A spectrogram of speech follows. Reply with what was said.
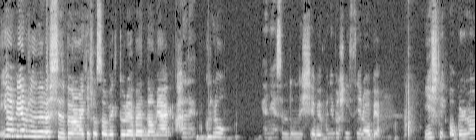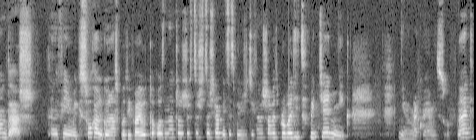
ja wiem, że zaraz się zbiorą jakieś osoby, które będą jak, ale klu, ja nie jestem dumny z siebie, ponieważ nic nie robię. Jeśli oglądasz ten filmik, słuchasz go na Spotify, to oznacza, że chcesz coś robić ze swoim życiem, chcesz nawet prowadzić swój dziennik. Nie wiem, brakuje mi słów. Nawet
